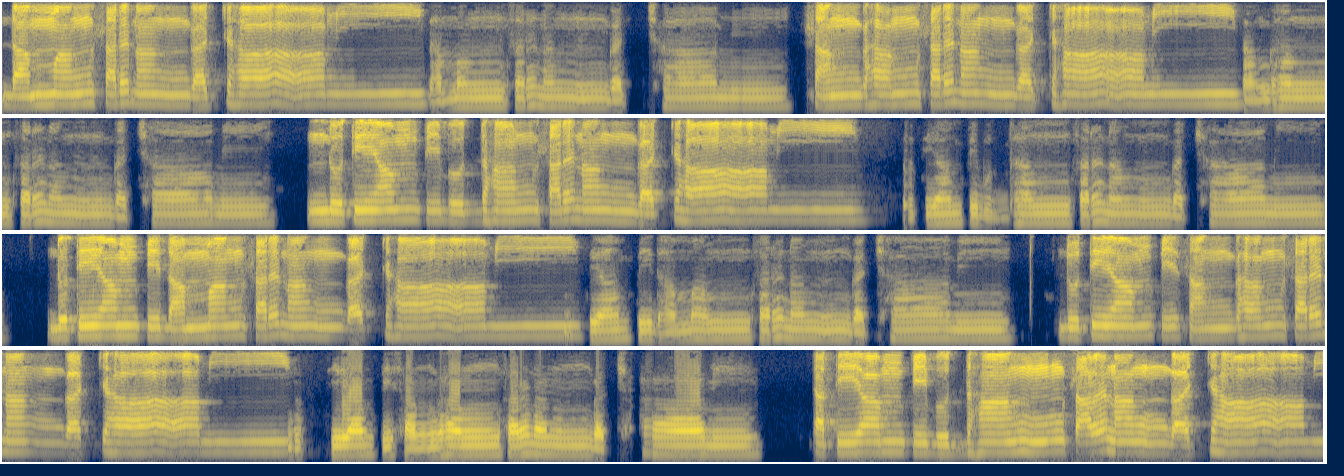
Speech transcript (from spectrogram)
දම්මං සරනංගච්චහාමි දම්මං සරනංගච්ඡාමි සංහං සරනංගච්චහාමි සංහං සරනංගච්ඡාමි දුතියම්පි බුද්ධං සරනංගච්චහාමි තුතියම්පි බුද්ධං සරනංගච්ඡාමි දුතියම්පි දම්මං සරණං ගච්ඡාමි। යම්පි දම්මං සරණං ගච්ඡාමි। දුතියම්පි සංඝං සරණං ගච්ඡාමි। යම්පි සංඝං සරණං ගච්ඡාමි। තතියම්පි බුද්ධං සරණං ගච්ඡාමි।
